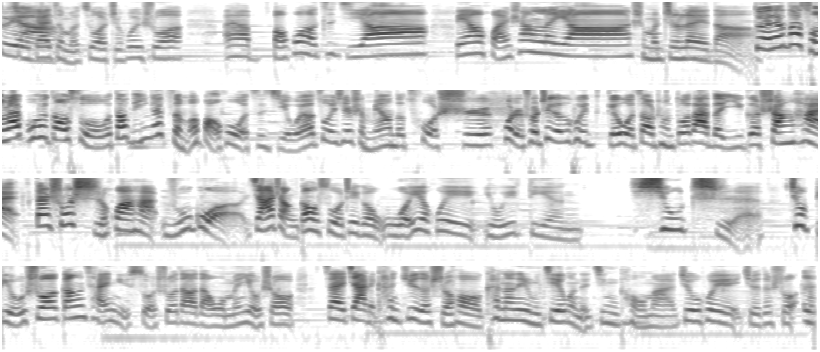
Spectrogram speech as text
对呀、就该怎么做，只会说，哎呀，保护好自己呀，不要怀上了呀，什么之类的。对，但他从来不会告诉我，我到底应该怎么保护我自己，我要做一些什么样的措施，或者说这个会给我造成多大的一个伤害。但说实话哈，如果家长告诉我这个，我也会有一点羞耻。就比如说刚才你所说到的，我们有时候在家里看剧的时候，看到那种接吻的镜头嘛，就会觉得说，呃，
